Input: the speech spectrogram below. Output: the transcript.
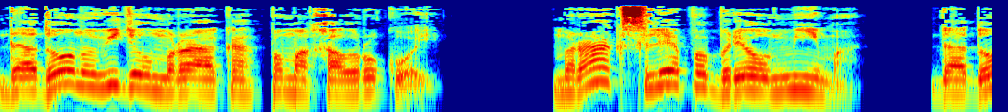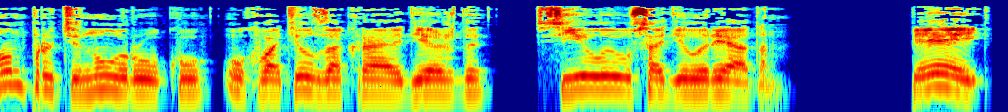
Дадон увидел мрака, помахал рукой. Мрак слепо брел мимо. Дадон протянул руку, ухватил за край одежды, силой усадил рядом. «Пей!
